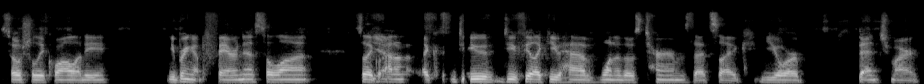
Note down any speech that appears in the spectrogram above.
social equality you bring up fairness a lot so like yeah. i don't know like do you do you feel like you have one of those terms that's like your benchmark?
